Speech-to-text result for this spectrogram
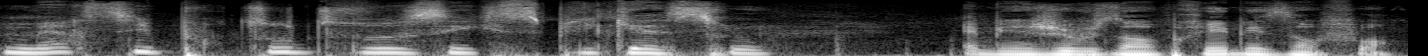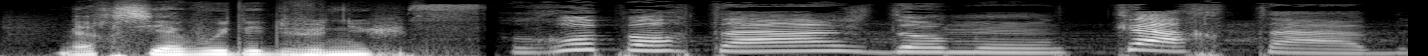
Merci pour toutes vos explications. Eh bien, je vous en prie, les enfants. Merci à vous d'être venus. Reportage dans mon cartable.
